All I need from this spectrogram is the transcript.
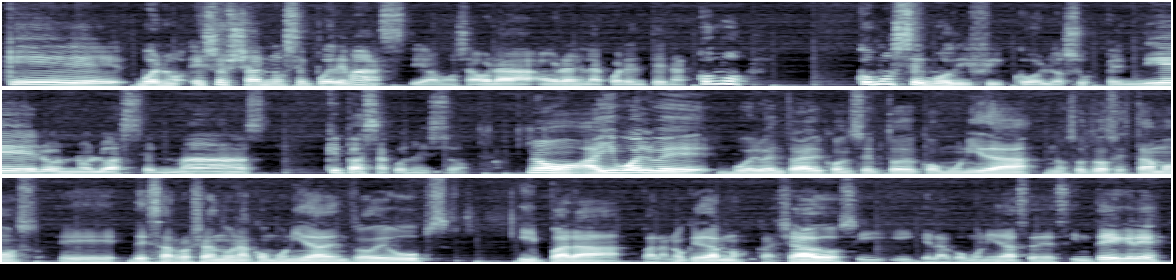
Que, bueno, eso ya no se puede más, digamos, ahora, ahora en la cuarentena. ¿Cómo, ¿Cómo se modificó? ¿Lo suspendieron? ¿No lo hacen más? ¿Qué pasa con eso? No, ahí vuelve, vuelve a entrar el concepto de comunidad. Nosotros estamos eh, desarrollando una comunidad dentro de UPS y para, para no quedarnos callados y, que la comunidad se desintegre,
